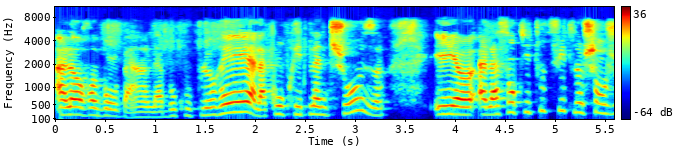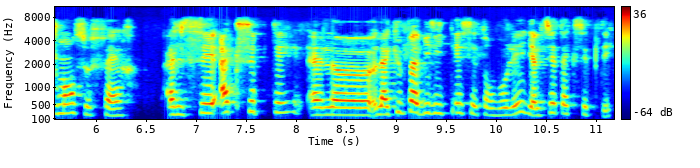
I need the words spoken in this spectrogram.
alors bon, ben, elle a beaucoup pleuré, elle a compris plein de choses et euh, elle a senti tout de suite le changement se faire. Elle s'est acceptée, elle, euh, la culpabilité s'est envolée et elle s'est acceptée.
